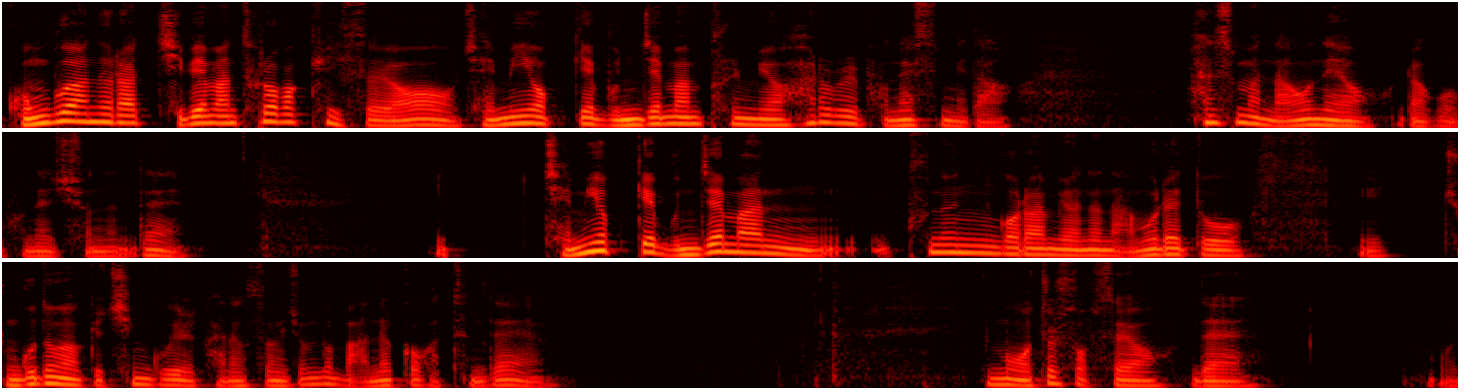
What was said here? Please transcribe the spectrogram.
공부하느라 집에만 틀어박혀 있어요. 재미없게 문제만 풀며 하루를 보냈습니다. 한숨만 나오네요. 라고 보내주셨는데, 재미없게 문제만 푸는 거라면은 아무래도 이 중고등학교 친구일 가능성이 좀 더 많을 것 같은데 뭐 어쩔 수 없어요. 네. 뭐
